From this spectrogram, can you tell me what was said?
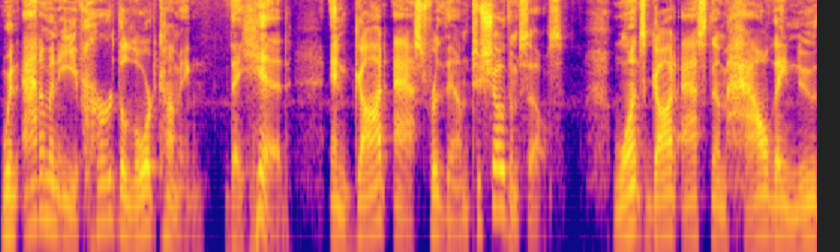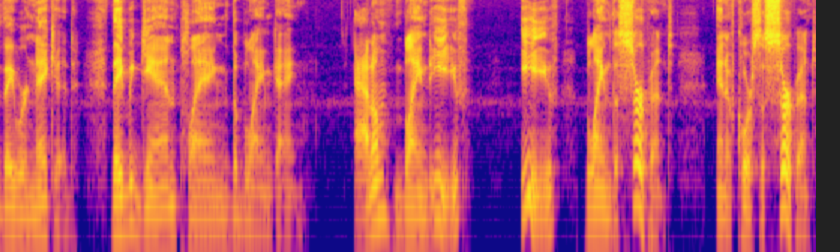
When Adam and Eve heard the Lord coming, they hid, and God asked for them to show themselves. Once God asked them how they knew they were naked, they began playing the blame game. Adam blamed Eve, Eve blamed the serpent, and of course the serpent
